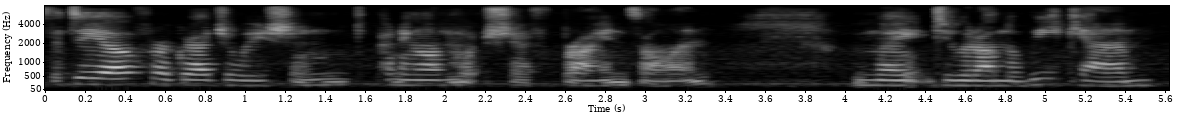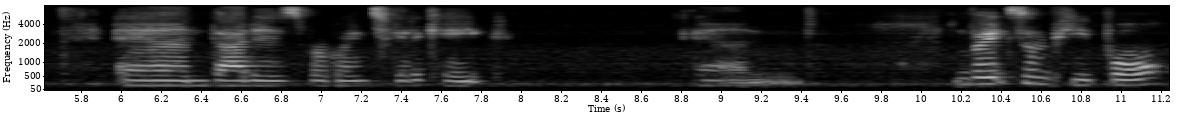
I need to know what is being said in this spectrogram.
the day of our graduation, depending on what shift Brian's on, we might do it on the weekend, and that is we're going to get a cake and invite some people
